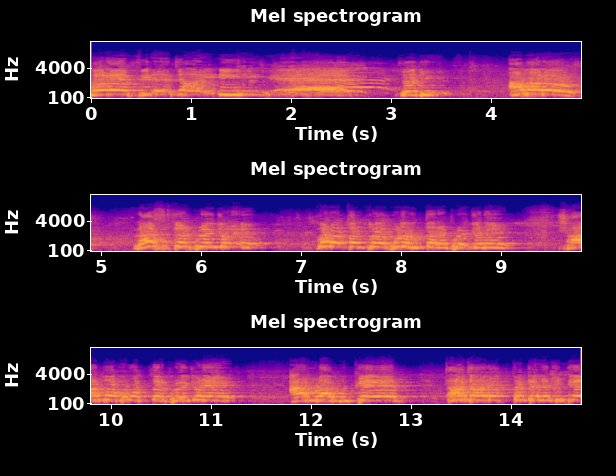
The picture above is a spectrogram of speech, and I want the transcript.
ঘরে ফিরে যাইনি। যদি আবারও রাষ্ট্রের প্রয়োজনে গণতন্ত্র পুনরুদ্ধারের প্রয়োজনে সার্বভৌমত্বের প্রয়োজনে আমরা বুকের তাজা রক্ত ঢেলে দিতে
